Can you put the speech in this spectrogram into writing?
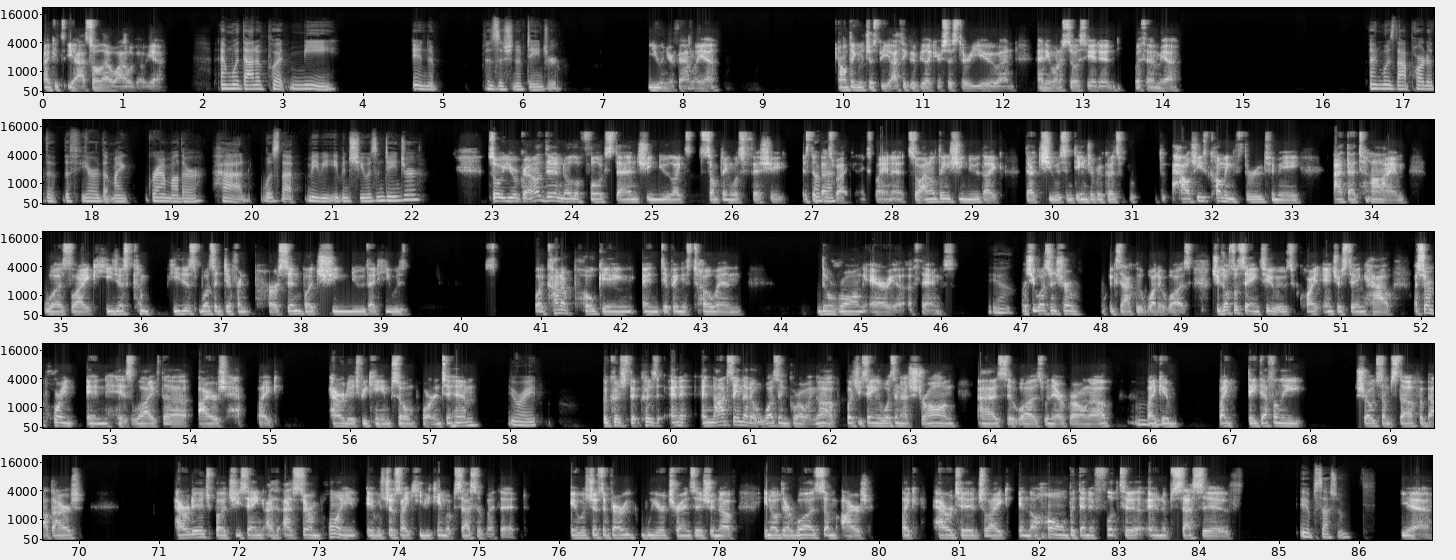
I could, yeah, I saw that a while ago. Yeah. And would that have put me in a position of danger? you and your family, yeah. I don't think it would just be. I think it would be like your sister, you, and anyone associated with him. Yeah, And was that part of the, the fear that my grandmother had? Was that maybe even she was in danger? So your grandma didn't know the full extent. She knew like something was fishy. Is the best way I can explain it. So I don't think she knew like that she was in danger because how she's coming through to me at that time was like he just com- he just was a different person, but she knew that he was like kind of poking and dipping his toe in the wrong area of things. Yeah. but she wasn't sure exactly what it was. she's also saying too, it was quite interesting how at a certain point in his life, the Irish like heritage became so important to him You're right. Because because and and not saying that it wasn't growing up, but she's saying it wasn't as strong as it was when they were growing up. Mhm. Like it, like they definitely showed some stuff about the Irish heritage, but she's saying at, at a certain point, it was just like he became obsessive with it. It was just a very weird transition of, you know, there was some Irish like heritage like in the home, but then it flipped to an obsessive, obsession. yeah.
